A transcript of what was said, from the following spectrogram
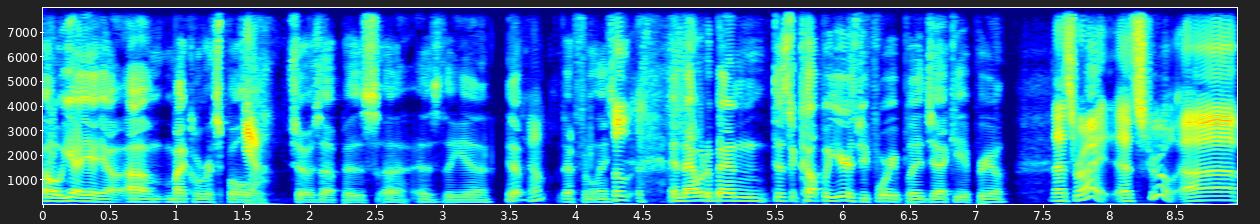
Oh yeah, yeah, yeah. Um, Michael Rispoli Yeah. shows up as uh, as the uh, yep, Yep. definitely. So- and that would have been just a couple years before he played Jackie Aprile. that's right. That's true. Uh,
